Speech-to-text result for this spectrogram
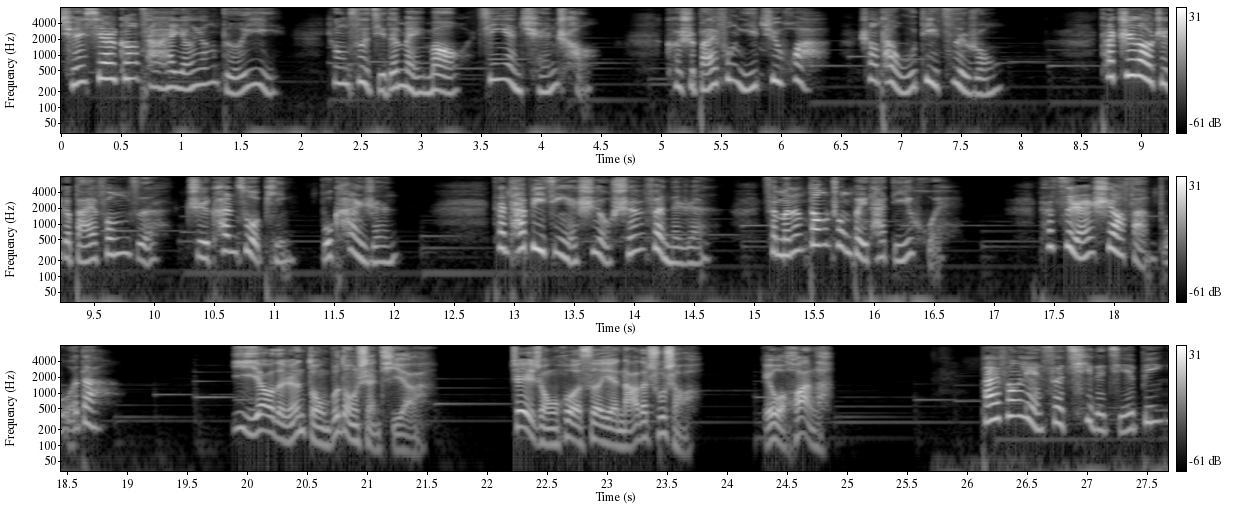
全仙儿刚才还洋洋得意，用自己的美貌惊艳全场，可是白风一句话让她无地自容。他知道这个白疯子只看作品不看人，但他毕竟也是有身份的人，怎么能当众被他诋毁？他自然是要反驳的。易药的人懂不懂审题啊？这种货色也拿得出手？给我换了！白风脸色气得结冰，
